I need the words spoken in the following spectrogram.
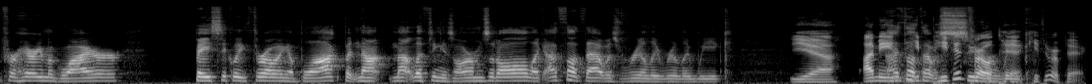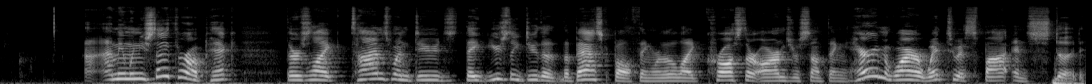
for Harry Maguire, basically throwing a block but not not lifting his arms at all. Like I thought that was really, really weak. yeah. I mean, I thought he, that was he did throw a pick. weak. He threw a pick. I mean, when you say throw a pick, there's like times when dudes they usually do the the basketball thing where they'll like cross their arms or something. Harry Maguire went to a spot and stood.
